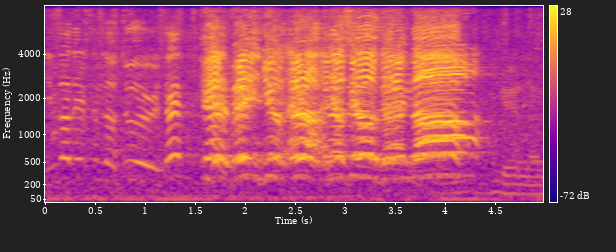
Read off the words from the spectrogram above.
인사드리겠습니다. 둘, 셋. Get ready new era. 안녕하세요, 대현입니다. 유연하게.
